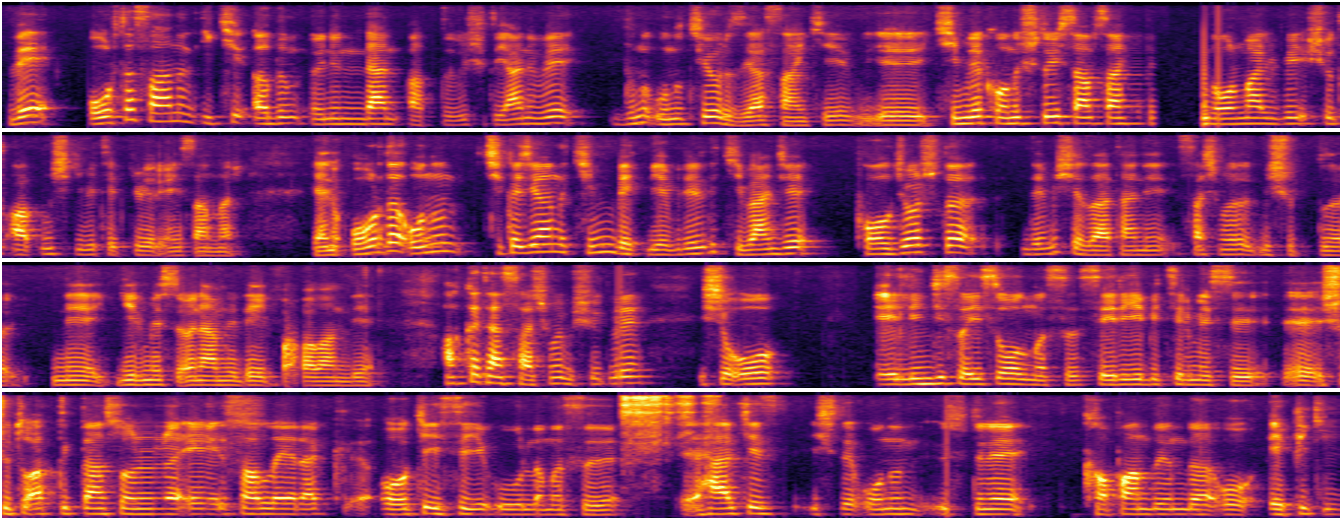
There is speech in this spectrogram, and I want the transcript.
ve orta sahanın iki adım önünden attığı şutu. Yani ve bunu unutuyoruz ya sanki. E, kimle konuştuysam sanki normal bir şut atmış gibi tepki veriyor insanlar. Yani orada onun çıkacağını kim bekleyebilirdi ki? Bence Paul George da demiş ya zaten hani saçma bir şuttu. Ne girmesi önemli değil falan diye. Hakikaten saçma bir şut ve işte o 50. sayısı olması, seriyi bitirmesi, e, şutu attıktan sonra el sallayarak OKC'yi uğurlaması, e, herkes işte onun üstüne kapandığında o epik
